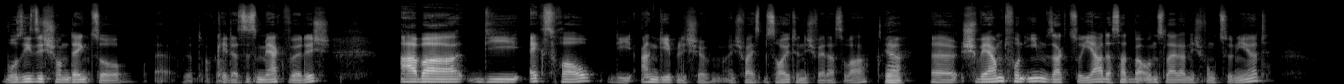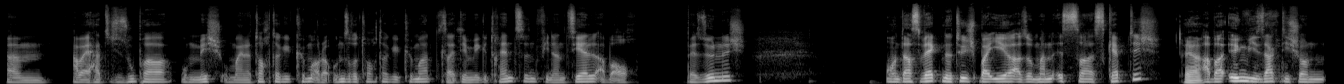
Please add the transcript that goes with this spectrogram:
wo sie sich schon denkt so, äh, okay, das ist merkwürdig. Aber die Ex-Frau, die angebliche, ich weiß bis heute nicht, wer das war, Ja. äh, schwärmt von ihm, sagt so, ja, das hat bei uns leider nicht funktioniert. Ähm, aber er hat sich super um mich, um meine Tochter gekümmert oder unsere Tochter gekümmert, seitdem wir getrennt sind, finanziell, aber auch persönlich. Und das weckt natürlich bei ihr, also man ist zwar skeptisch, Ja. aber irgendwie sagt die schon,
